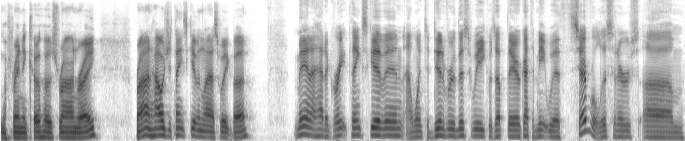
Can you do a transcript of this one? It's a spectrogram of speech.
my friend and co host, Ryan Ray. Ryan, how was your Thanksgiving last week, bud? Man, I had a great Thanksgiving. I went to Denver this week. Was up there. Got to meet with several listeners. Um,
